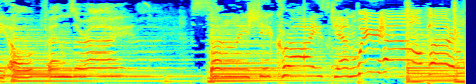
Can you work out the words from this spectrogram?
she opens her eyes. Suddenly she cries, can we help her?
